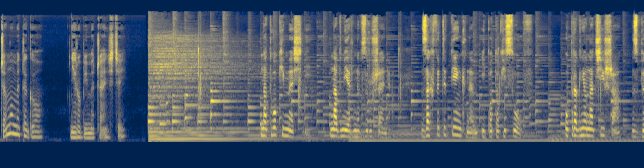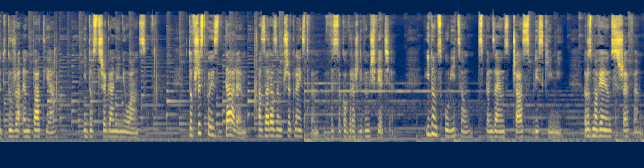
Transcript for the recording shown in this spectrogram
Czemu my tego nie robimy częściej? Natłoki myśli, nadmierne wzruszenia zachwyty pięknem i potoki słów, upragniona cisza, zbyt duża empatia i dostrzeganie niuansów. To wszystko jest darem, a zarazem przekleństwem w wysoko wrażliwym świecie. Idąc ulicą, spędzając czas z bliskimi, rozmawiając z szefem,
